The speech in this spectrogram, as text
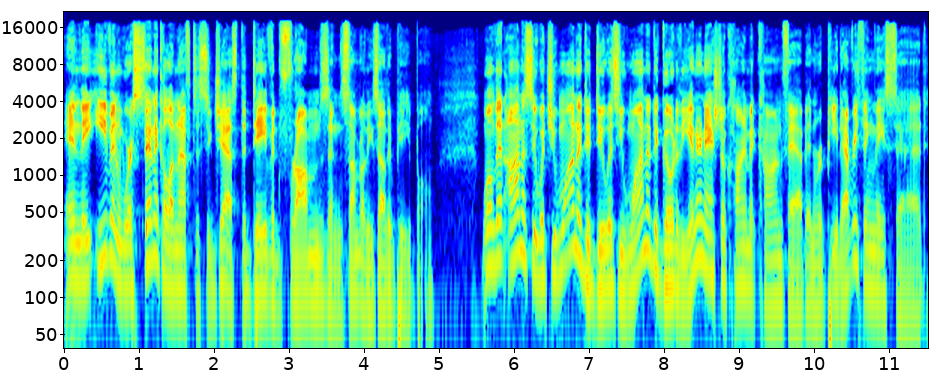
And they even were cynical enough to suggest that David Frums and some of these other people. Well, then honestly, what you wanted to do is you wanted to go to the International Climate Confab and repeat everything they said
